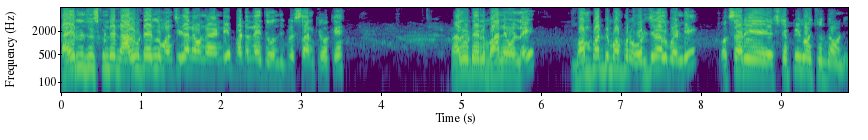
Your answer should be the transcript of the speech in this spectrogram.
టైర్లు చూసుకుంటే నాలుగు టైర్లు మంచిగానే ఉన్నాయండి. బటన్ అయితే ఉంది ప్రస్తుతానికి ఓకే? నాలుగు టైర్లు బాగానే ఉన్నాయి. బంపర్ టు బంపర్ ఒరిజినల్ బండి. ఒకసారి స్టెప్ని కూడా చూద్దామండి.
